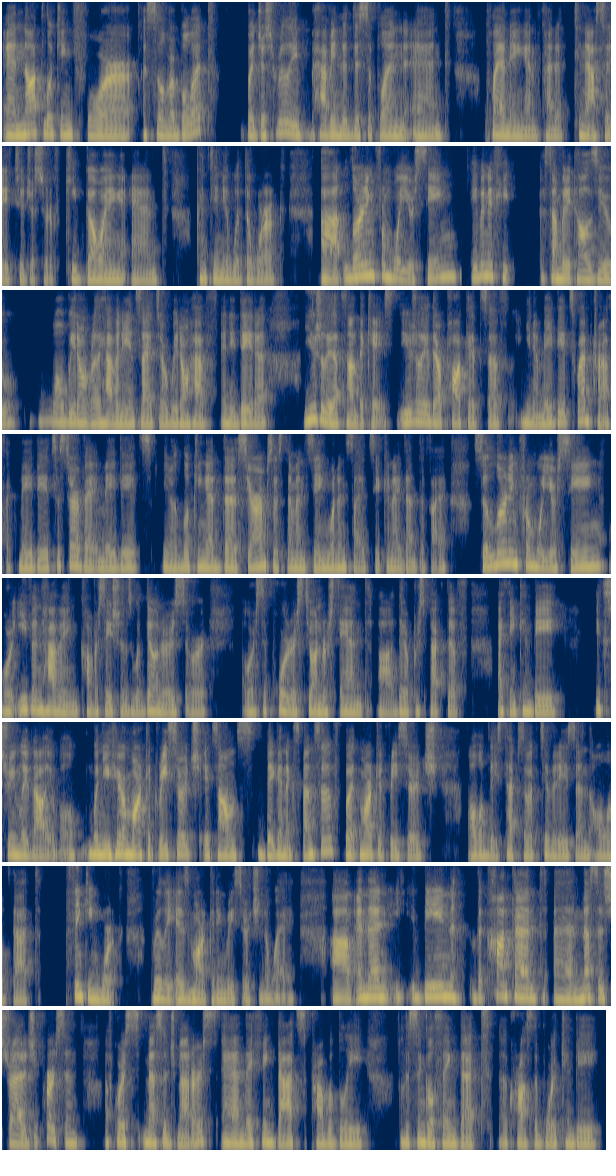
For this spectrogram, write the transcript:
and not looking for a silver bullet but just really having the discipline and planning and kind of tenacity to just sort of keep going and continue with the work. Uh, learning from what you're seeing even if somebody tells you well we don't really have any insights or we don't have any data usually that's not the case. Usually there are pockets of you know maybe it's web traffic maybe it's a survey maybe it's you know looking at the crm system and seeing what insights you can identify. So learning from what you're seeing or even having conversations with donors or or supporters to understand uh, their perspective i think can be extremely valuable. When you hear market research it sounds big and expensive but market research all of these types of activities and all of that thinking work really is marketing research in a way. Um, and then being the content and message strategy person, of course, message matters. And I think that's probably the single thing that across the board can be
